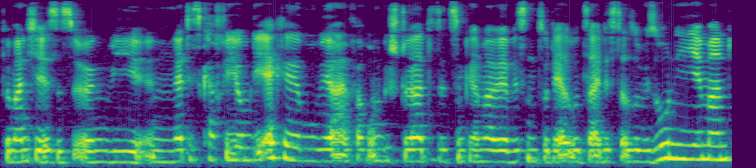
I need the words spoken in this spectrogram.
Für manche ist es irgendwie ein nettes Café um die Ecke, wo wir einfach ungestört sitzen können, weil wir wissen, zu der Uhrzeit ist da sowieso nie jemand.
